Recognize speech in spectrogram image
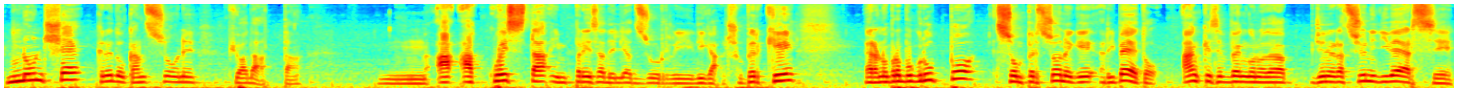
Non c'è, credo, canzone più adatta mh, mm, a, a questa impresa degli azzurri di calcio perché erano proprio gruppo, sono persone che, ripeto, anche se vengono da generazioni diverse,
